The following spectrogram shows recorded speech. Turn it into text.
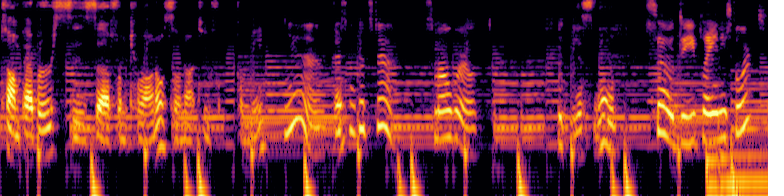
Tom Peppers is uh, from Toronto, so not too far from me. Yeah, that's yeah. some good stuff. Small world. yes, ma'am. So, do you play any sports?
